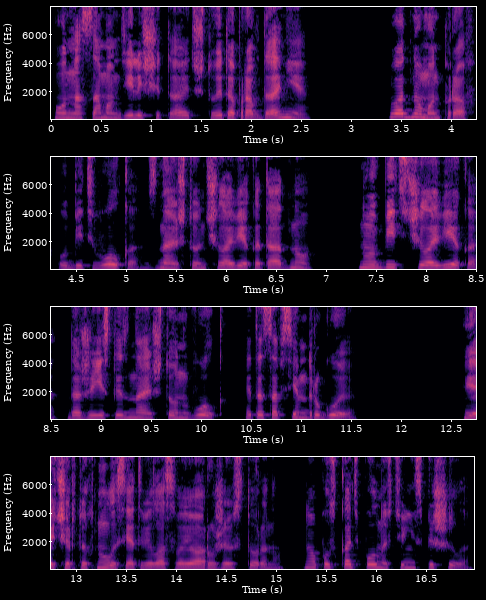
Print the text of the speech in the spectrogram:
Он на самом деле считает, что это оправдание? В одном он прав, убить волка, зная, что он человек, это одно. Но убить человека, даже если знаешь, что он волк, это совсем другое. Я чертыхнулась и отвела свое оружие в сторону, но опускать полностью не спешила.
